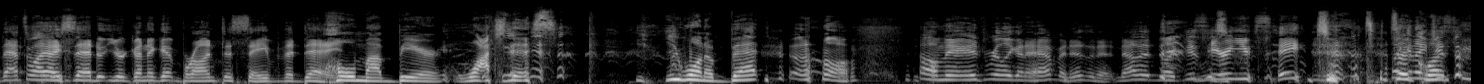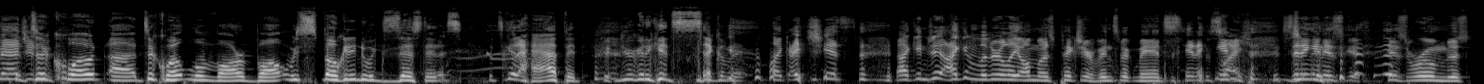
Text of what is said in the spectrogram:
that's why I said you're gonna get Braun to save the day. Hold my beer. Watch this. You want to bet? Oh, oh man, it's really gonna happen, isn't it? Now that like just hearing you say, to, like, to can I quote, just imagine? to quote uh, to quote LeVar Ball, we've spoken into existence. It's gonna happen. You're gonna get sick of it. like I just, I can, just, I can literally almost picture Vince McMahon sitting, in, like- sitting in his his room, just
